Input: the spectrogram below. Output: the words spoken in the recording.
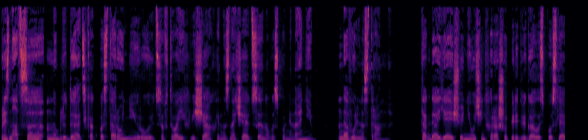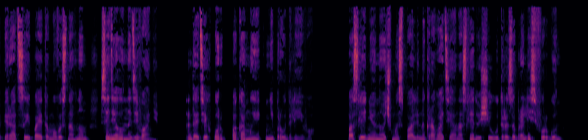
Признаться, наблюдать, как посторонние роются в твоих вещах и назначают цену воспоминаниям, довольно странно. Тогда я еще не очень хорошо передвигалась после операции, поэтому в основном сидела на диване. До тех пор, пока мы не продали его. Последнюю ночь мы спали на кровати, а на следующее утро забрались в фургон,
